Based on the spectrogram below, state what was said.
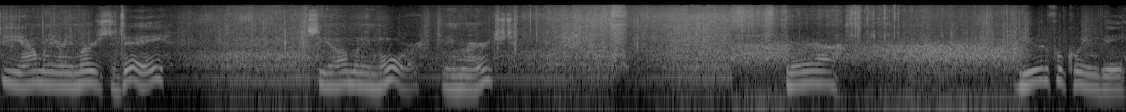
See how many emerged today. See how many more emerged. Yeah. Beautiful queen bee.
